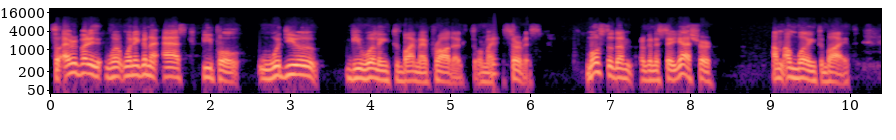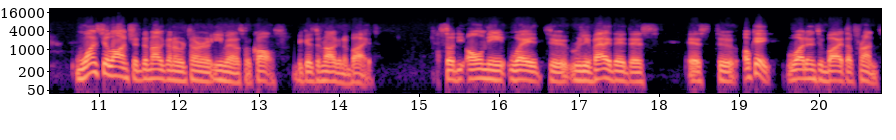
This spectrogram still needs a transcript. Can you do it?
So everybody, when, when you're going to ask people would you be willing to buy my product or my service? Most of them are going to say, yeah, sure, I'm, I'm willing to buy it. Once you launch it, they're not going to return emails or calls because they're not going to buy it. So the only way to really validate this is to, okay, why don't you buy it up front?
